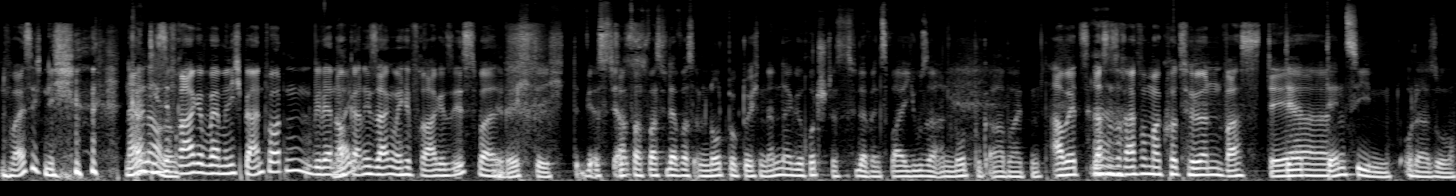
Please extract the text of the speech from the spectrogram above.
Weiß ich nicht. Nein, Keine diese Ahnung. Frage werden wir nicht beantworten. Wir werden Nein. auch gar nicht sagen, welche Frage es ist, weil. Richtig. Es ist einfach was wieder was im Notebook durcheinander gerutscht. Das ist wieder, wenn zwei User an Notebook arbeiten. Aber jetzt ah. lass uns doch einfach mal kurz hören, was der. Der Denzin oder so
